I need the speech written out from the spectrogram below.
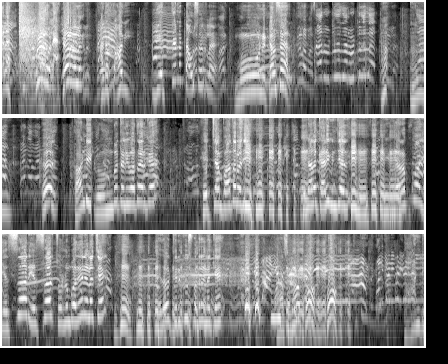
ஏல. அட பாவி. எத்தனை டவுசர்ல? மூணு டவுசர். ஏய் பாண்டி ரொம்ப தெளிவாக தான் இருக்க. ஹெச்ஆம் பாத்தர் வச்சு என்னால கறி மிஞ்சாது. நீ வரப்பா எஸ்ஆர் எஸ்ஆர் சொல்லும் போதே நினைச்சேன். ஏதோ திருக்கூஸ் பண்ற நினைக்கேன். நாசமா போ போ. பாண்டி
